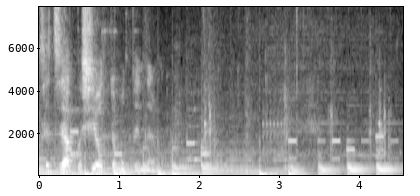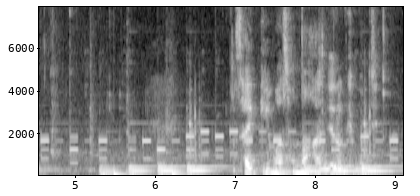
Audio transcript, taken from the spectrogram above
節約しようって思ってんだよ。最近はそんな感じの気持ち。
